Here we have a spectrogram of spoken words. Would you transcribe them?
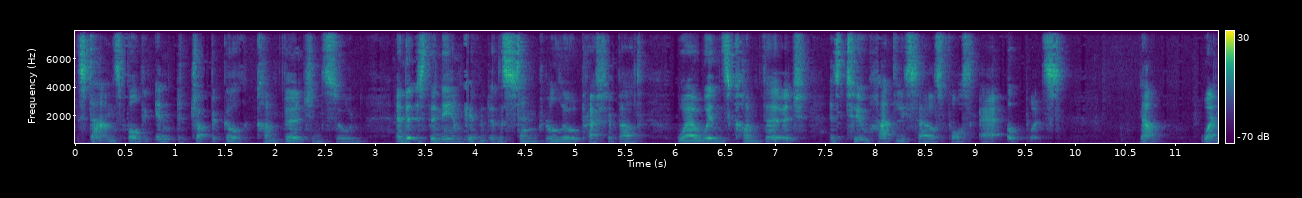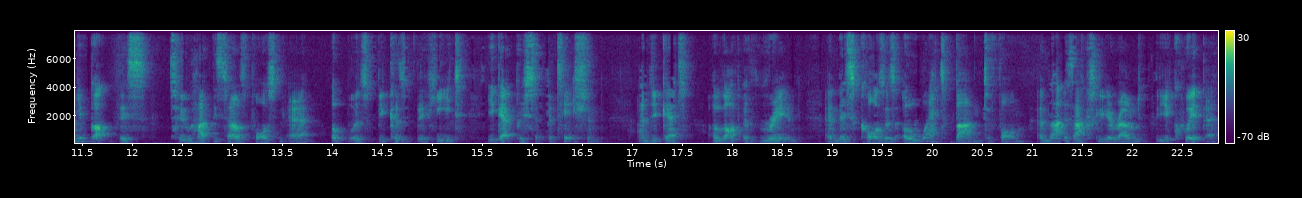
stands for the Intertropical Convergence Zone and it is the name given to the central low pressure belt where winds converge as two Hadley cells force air upwards. Now, when you've got this two Hadley cells forcing air upwards because of the heat, you get precipitation and you get a lot of rain. And this causes a wet band to form, and that is actually around the equator,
